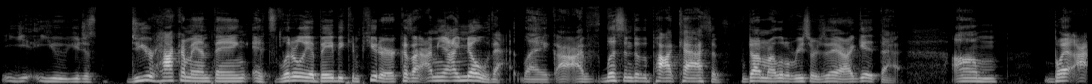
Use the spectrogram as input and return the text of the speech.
you you, you just do your hacker man thing. It's literally a baby computer because I, I, mean I know that. Like I, have listened to the podcast, I've done my little research there. I get that. Um, but I,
